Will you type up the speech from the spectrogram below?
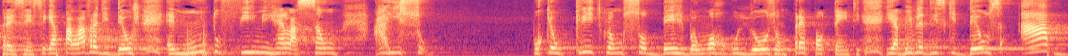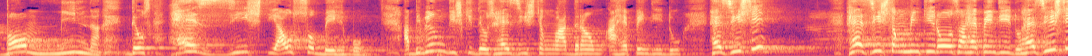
presença. E a palavra de Deus é muito firme em relação a isso. Porque o crítico é um soberbo, é um orgulhoso, é um prepotente. E a Bíblia diz que Deus abomina, Deus resiste ao soberbo. A Bíblia não diz que Deus resiste a um ladrão arrependido. Resiste? Resiste a um mentiroso arrependido. Resiste?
